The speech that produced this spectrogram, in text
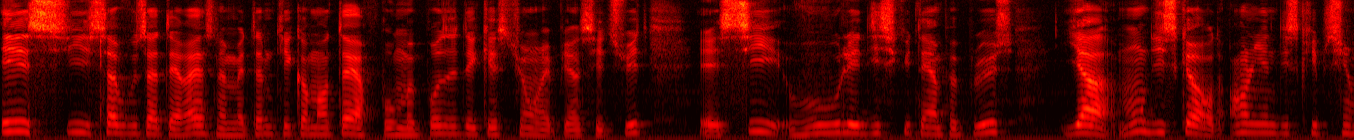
Et si ça vous intéresse, de mettre un petit commentaire pour me poser des questions et puis ainsi de suite. Et si vous voulez discuter un peu plus, il y a mon Discord en lien de description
